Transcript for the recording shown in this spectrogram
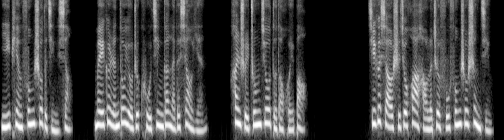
一片丰收的景象，每个人都有着苦尽甘来的笑颜，汗水终究得到回报。几个小时就画好了这幅丰收盛景，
